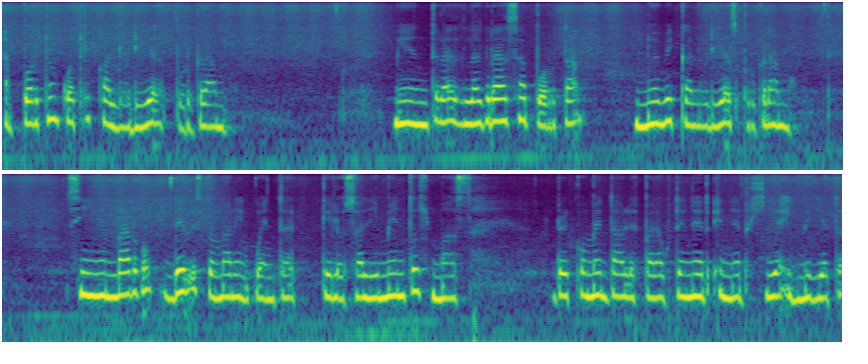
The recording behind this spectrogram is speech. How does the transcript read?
aportan 4 calorías por gramo, mientras la grasa aporta 9 calorías por gramo. Sin embargo, debes tomar en cuenta que los alimentos más recomendables para obtener energía inmediata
